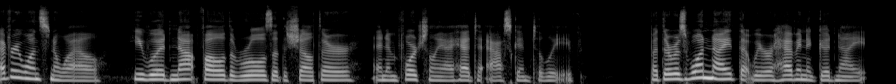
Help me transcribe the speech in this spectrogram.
Every once in a while, he would not follow the rules of the shelter, and unfortunately, I had to ask him to leave. But there was one night that we were having a good night,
